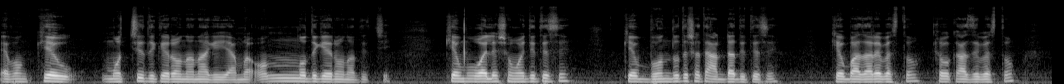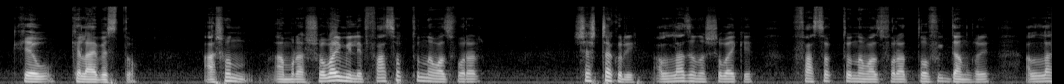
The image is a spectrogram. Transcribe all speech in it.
এবং কেউ মসজিদ দিকে রওনা না গিয়ে আমরা অন্যদিকে রওনা দিচ্ছি। কেউ মোবাইলে সময় দিতেছে, কেউ বন্ধুদের সাথে আড্ডা দিতেছে, কেউ বাজারে ব্যস্ত, কেউ কাজে ব্যস্ত, কেউ খেলায় ব্যস্ত। আসুন আমরা সবাই মিলে ফাঁসক্ত নামাজ পড়ার চেষ্টা করি। আল্লাহ যেন সবাইকে ফাঁসক্ত নামাজ পড়ার তৌফিক দান করে। আল্লাহ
